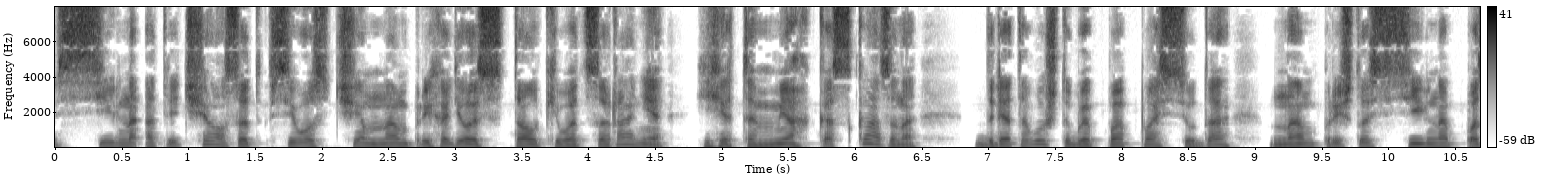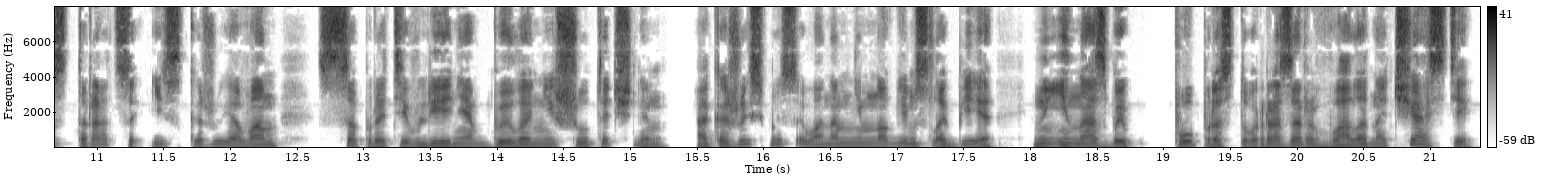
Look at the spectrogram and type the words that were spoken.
сильно отличался от всего, с чем нам приходилось сталкиваться ранее, и это мягко сказано. Для того, чтобы попасть сюда, нам пришлось сильно постараться, и, скажу я вам, сопротивление было нешуточным. Окажись мы с Иваном немногим слабее, и нас бы попросту разорвало на части.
